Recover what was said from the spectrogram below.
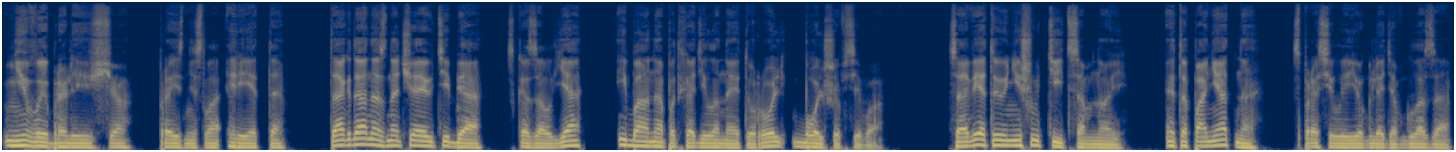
«Не выбрали еще», — произнесла Эриетта. «Тогда назначаю тебя», — сказал я, ибо она подходила на эту роль больше всего. «Советую не шутить со мной. «Это понятно?» — спросил ее, глядя в глаза.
